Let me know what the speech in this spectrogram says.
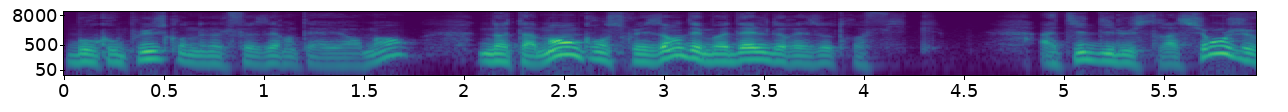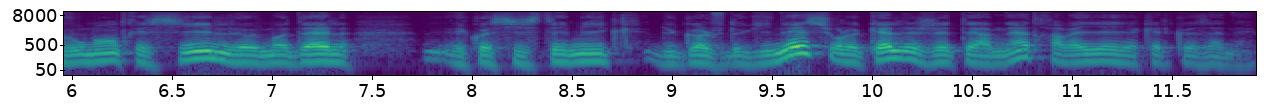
beaucoup plus qu'on ne le faisait antérieurement, notamment en construisant des modèles de réseaux trophiques. À titre d'illustration, je vous montre ici le modèle écosystémique du golfe de Guinée sur lequel j'ai été amené à travailler il y a quelques années.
